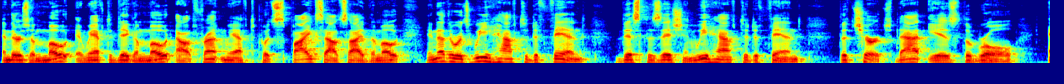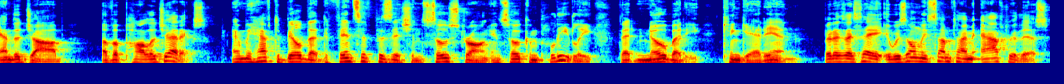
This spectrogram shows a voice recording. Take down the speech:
And there's a moat, and we have to dig a moat out front, and we have to put spikes outside the moat. In other words, we have to defend this position. We have to defend the church. That is the role and the job of apologetics. And we have to build that defensive position so strong and so completely that nobody can get in. But as I say, it was only sometime after this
